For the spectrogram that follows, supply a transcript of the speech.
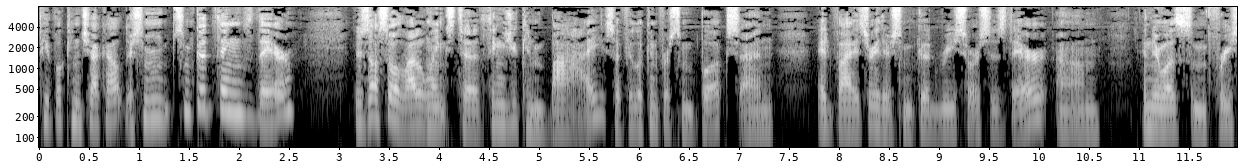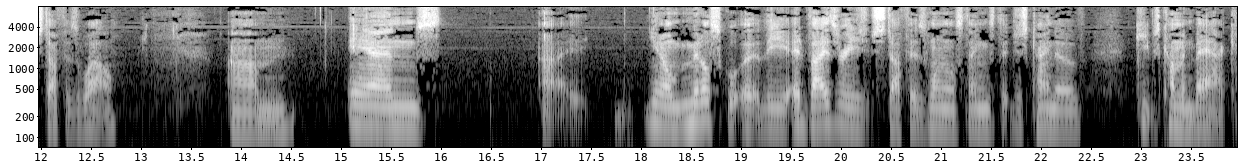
people can check out. There's some some good things there. There's also a lot of links to things you can buy. So if you're looking for some books on advisory, there's some good resources there. Um, and there was some free stuff as well. Um, and, uh, you know, middle school, uh, the advisory stuff is one of those things that just kind of keeps coming back.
